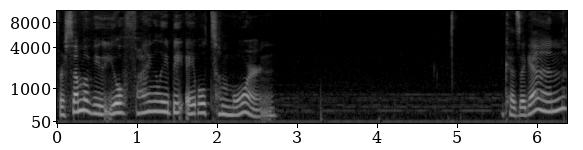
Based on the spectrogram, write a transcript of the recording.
for some of you, you'll finally be able to mourn. Because again,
